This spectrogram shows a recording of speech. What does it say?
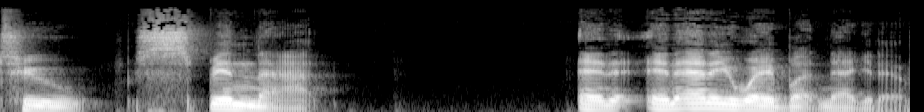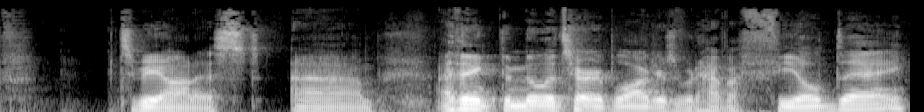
to spin that in, in any way but negative to be honest. Um, I think the military bloggers would have a field day,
